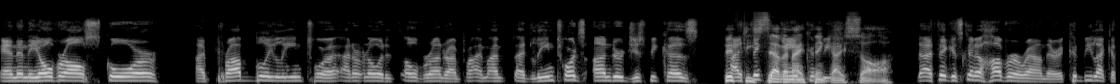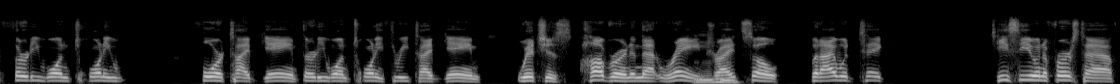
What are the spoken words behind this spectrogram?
And then the overall score, I probably lean toward. I don't know what it's over under. I'm probably. I'm, I'd lean towards under just because. 57, I think, I, think be, I saw. I think it's going to hover around there. It could be like a 31 24 type game, 31 23 type game, which is hovering in that range, mm-hmm. right? So, but I would take TCU in the first half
